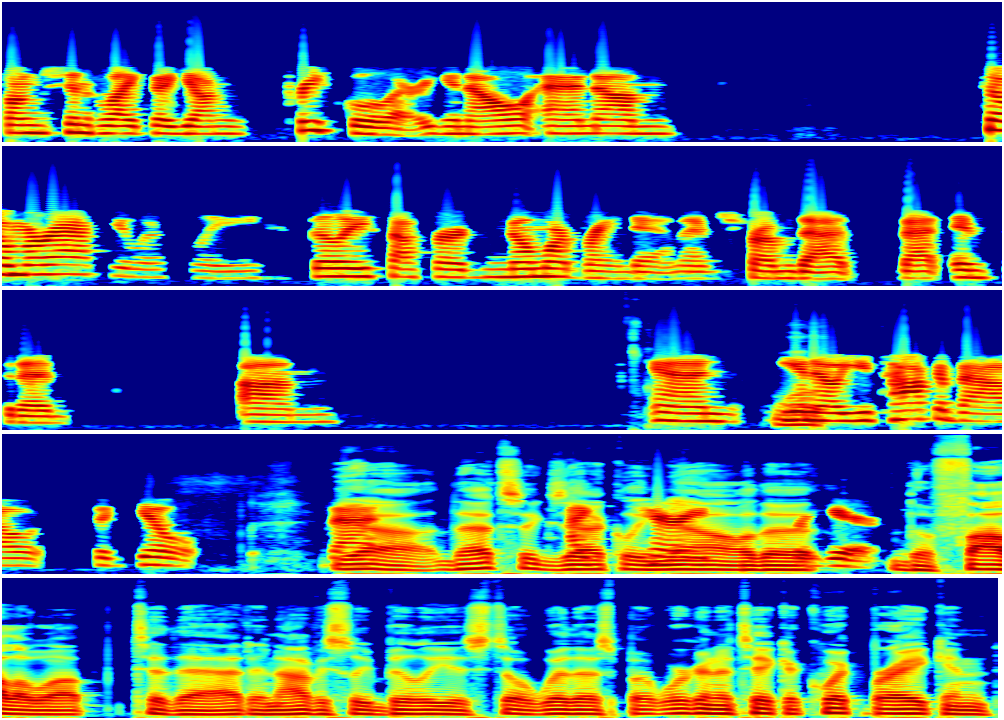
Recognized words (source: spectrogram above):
functions like a young preschooler, you know, and, um, so miraculously, Billy suffered no more brain damage from that that incident. Um, and you Well- know, you talk about the guilt that yeah, that's exactly now the the follow up to that, and obviously Billy is still with us, but we're going to take a quick break, and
